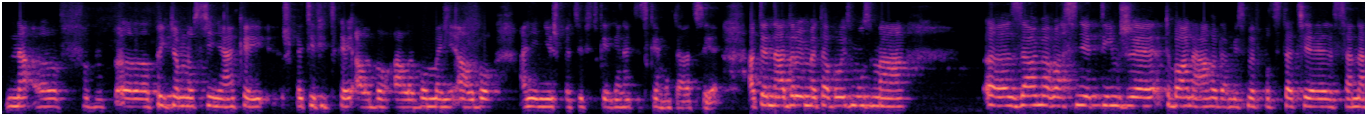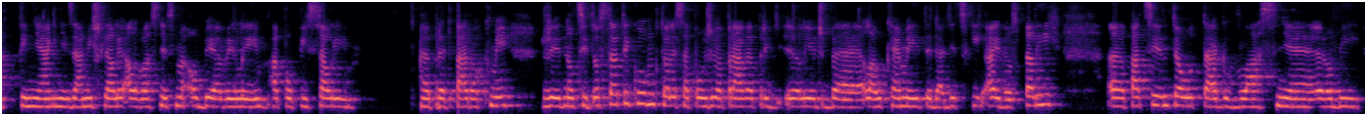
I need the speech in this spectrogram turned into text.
na, v, v, v prítomnosti nejakej špecifickej alebo, alebo menej, alebo ani nešpecifickej genetickej mutácie. A ten nádorový metabolizmus má e, zaujíma vlastne tým, že to bola náhoda. My sme v podstate sa nad tým nejak nezamýšľali, ale vlastne sme objavili a popísali e, pred pár rokmi, že jedno cytostatikum, ktoré sa používa práve pri liečbe leukémii, teda detských aj dospelých, pacientov, tak vlastne robí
